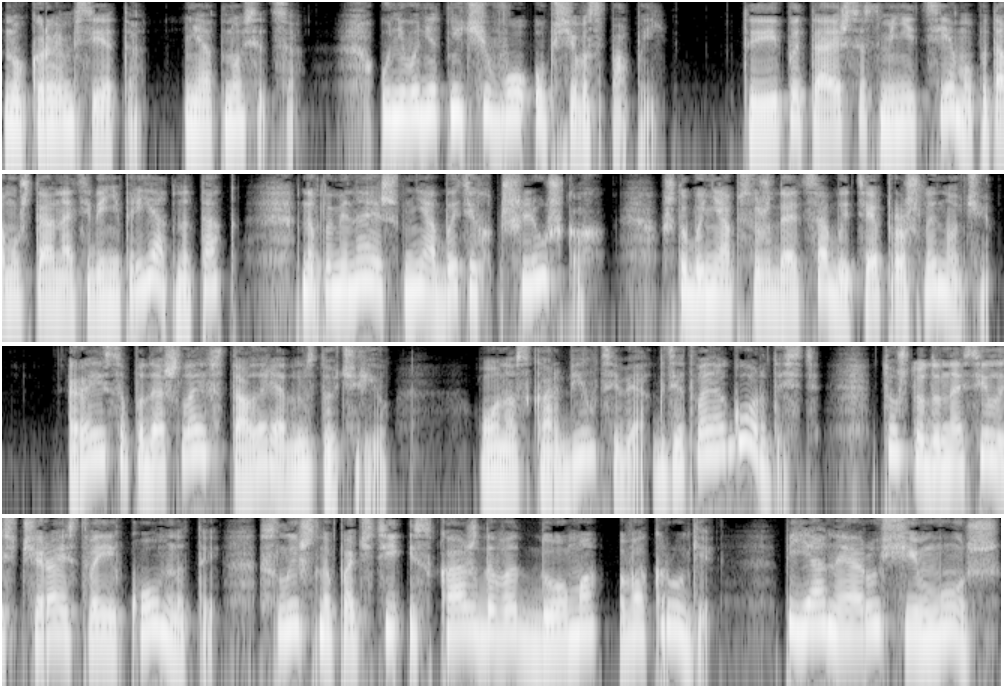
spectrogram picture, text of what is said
но к Рэмси это не относится. У него нет ничего общего с папой. Ты пытаешься сменить тему, потому что она тебе неприятна, так? Напоминаешь мне об этих шлюшках, чтобы не обсуждать события прошлой ночи. Рейса подошла и встала рядом с дочерью. Он оскорбил тебя. Где твоя гордость? То, что доносилось вчера из твоей комнаты, слышно почти из каждого дома в округе. Пьяный орущий муж,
